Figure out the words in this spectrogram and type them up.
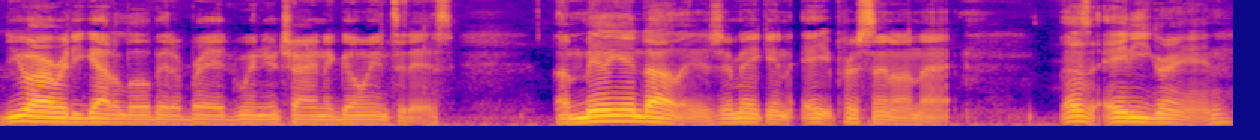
you already got a little bit of bread when you're trying to go into this. A million dollars, you're making eight percent on that. That's eighty grand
